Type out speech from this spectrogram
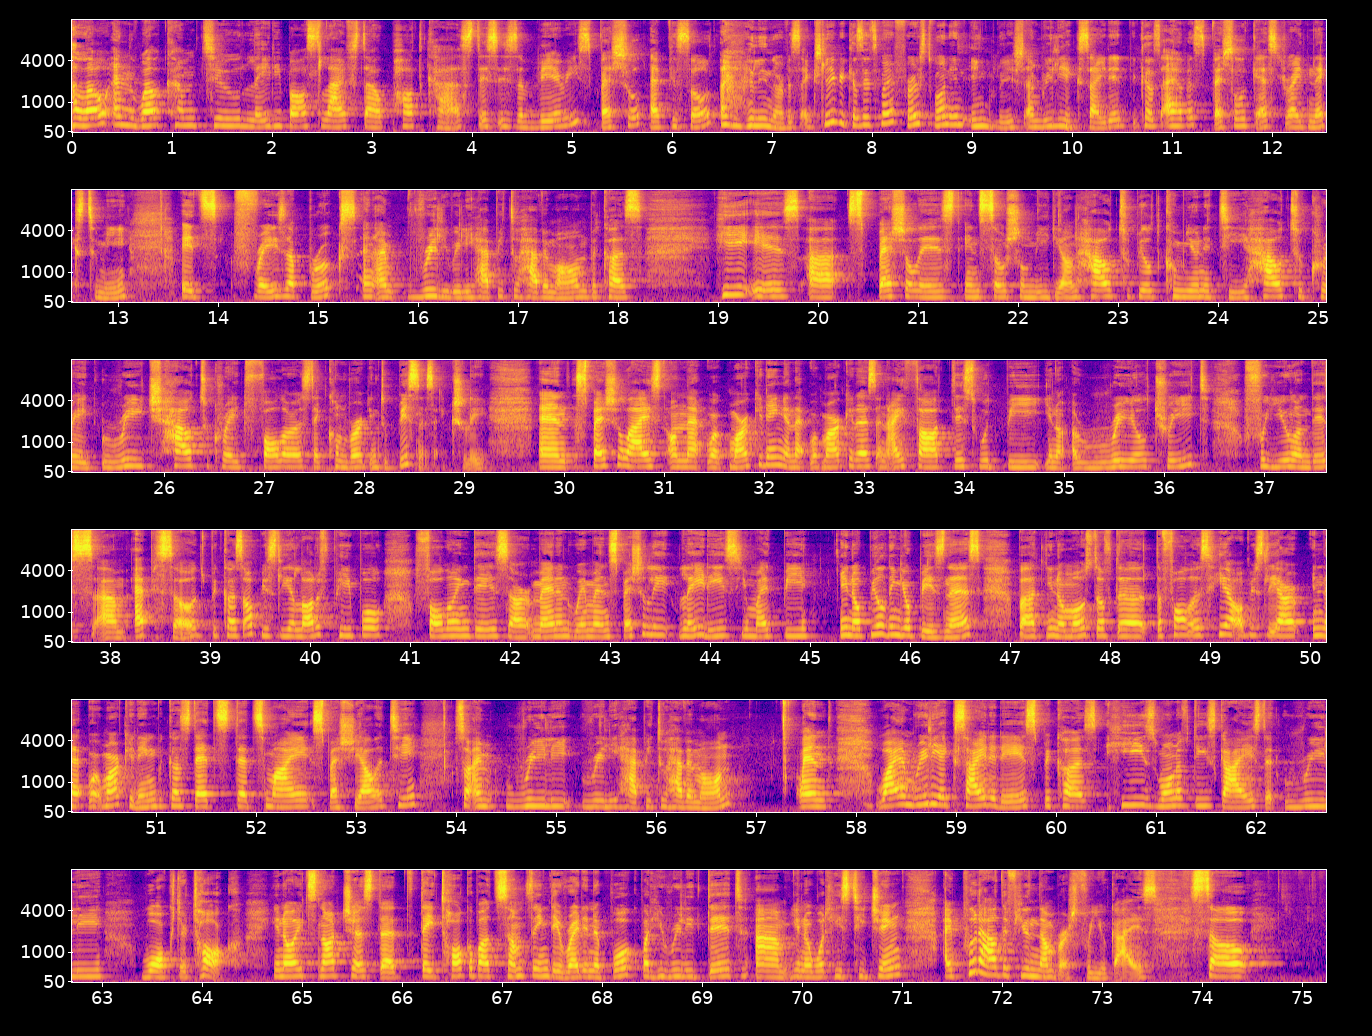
Hello and welcome to Lady Boss Lifestyle Podcast. This is a very special episode. I'm really nervous actually because it's my first one in English. I'm really excited because I have a special guest right next to me. It's Fraser Brooks, and I'm really, really happy to have him on because he is a specialist in social media on how to build community, how to create reach, how to create followers that convert into business actually, and specialized on network marketing and network marketers. And I thought this would be, you know, a real treat for you on this um, episode because obviously a lot of people following this are men and women, especially ladies. You might be you know building your business but you know most of the the followers here obviously are in network marketing because that's that's my specialty so i'm really really happy to have him on and why i'm really excited is because he's one of these guys that really walk their talk. You know, it's not just that they talk about something they read in a book, but he really did, um, you know, what he's teaching. I put out a few numbers for you guys. So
